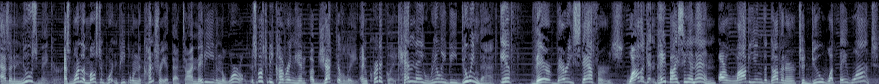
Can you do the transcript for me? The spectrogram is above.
as a newsmaker, as one of the most important people in the country at that time, maybe even the world. They're supposed to be covering him objectively and critically. Can they really be doing that if their very staffers, while they're getting paid by CNN, are lobbying the governor to do what they want.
